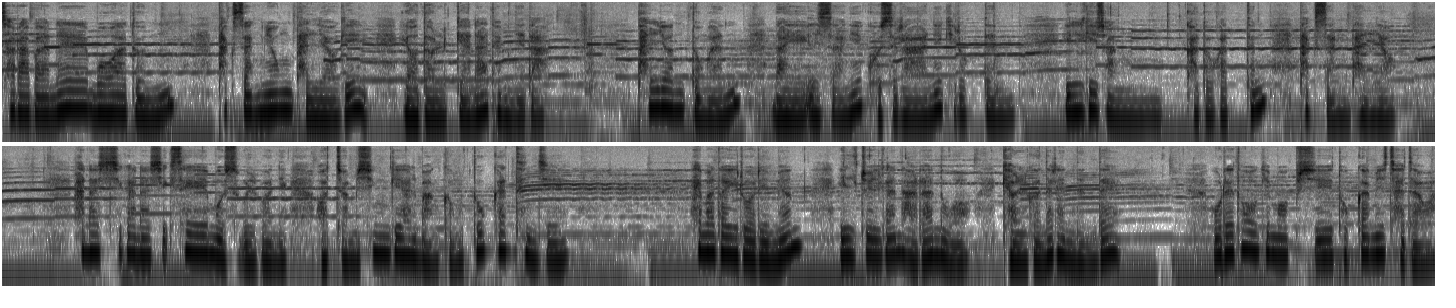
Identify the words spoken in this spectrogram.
서랍 안에 모아둔 닭상용 달력이 여덟 개나 됩니다. 8년 동안 나의 일상이 고스란히 기록된 일기장가도 같은 닭상 달력. 하나씩 하나씩 새의 모습을 보니 어쩜 신기할 만큼 똑같은지. 해마다 1월이면 일주일간 알아 누워 결근을 했는데 올해도 어김없이 독감이 찾아와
